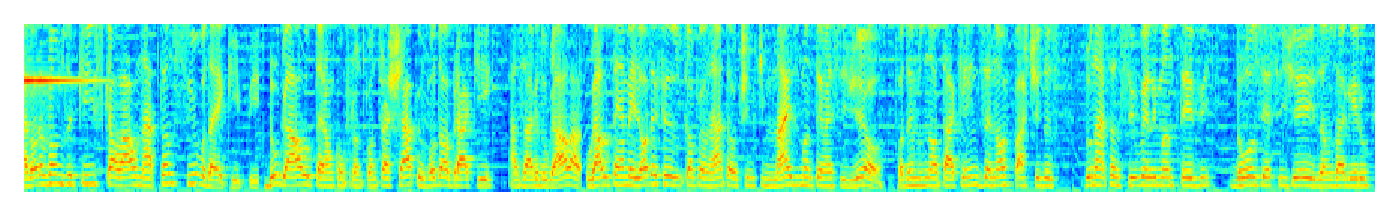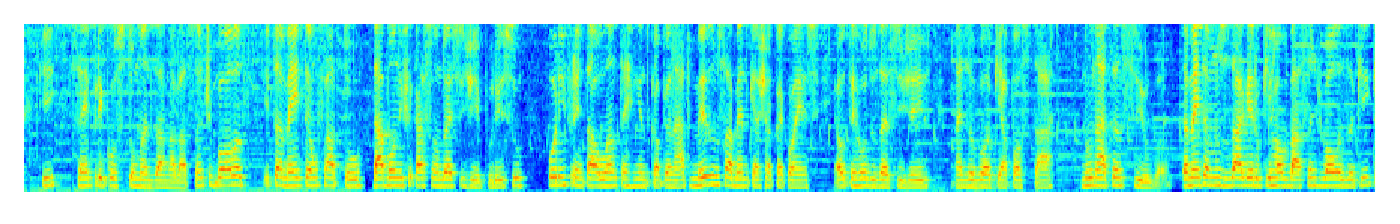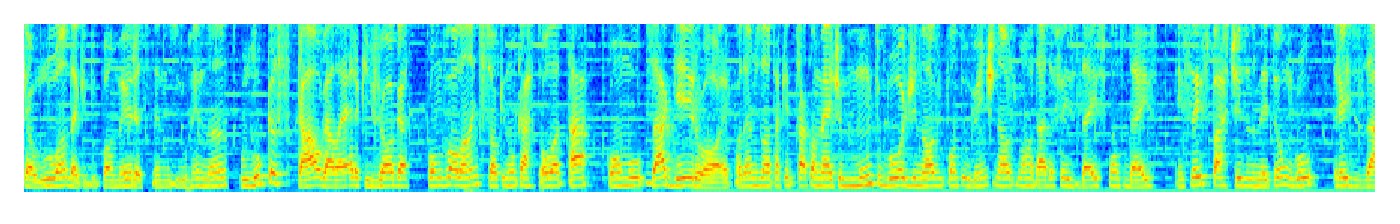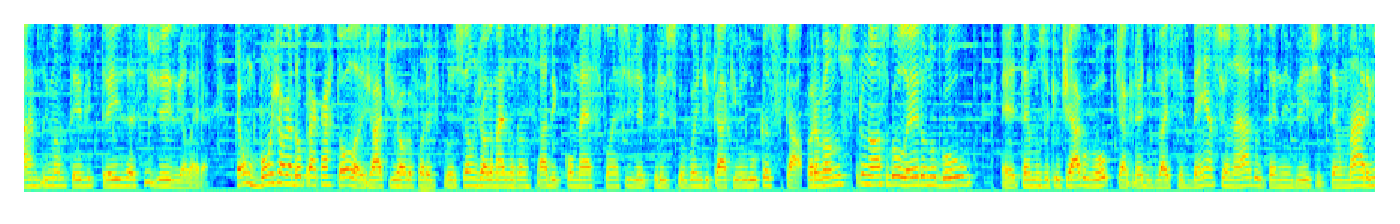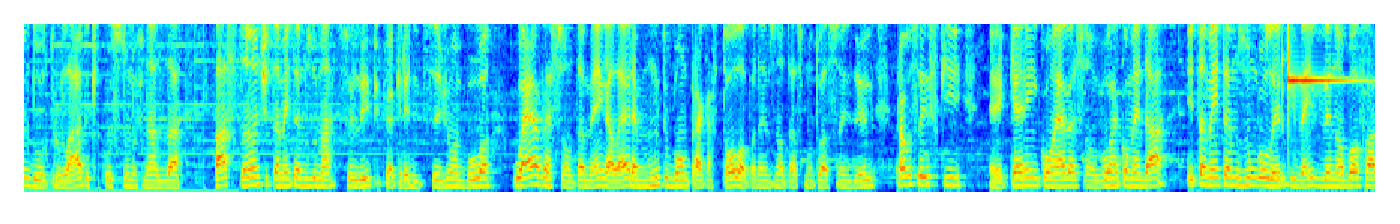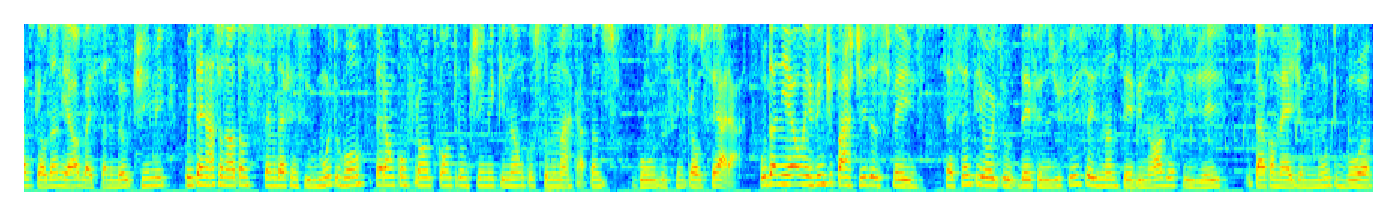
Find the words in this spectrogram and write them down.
Agora vamos aqui escalar o Nathan Silva da equipe do Galo, que terá um confronto contra a Chape. Eu vou dobrar aqui a zaga do Galo. O Galo tem a melhor defesa do campeonato, é o time que mais mantém o SG, ó. Podemos notar que em 19 partidas do Nathan Silva ele manteve 12 SGs, é um zagueiro que sempre costuma desarmar bastante bolas e também tem um fator da bonificação do SG, por isso por enfrentar o lanterninha do campeonato, mesmo sabendo que a Chapecoense é o terror dos SGs, mas eu vou aqui apostar no Nathan Silva. Também temos o zagueiro que rouba bastante bolas aqui, que é o Luan do Palmeiras, temos o Renan, o Lucas Cal, galera, que joga como volante, só que no Cartola tá como zagueiro, ó. É, podemos notar que ele tá com a média muito boa de 9.20, na última rodada fez 10.10, em seis partidas meteu um gol 3 desarmes e manteve 3 SGs, galera. É um bom jogador para cartola, já que joga fora de posição, joga mais avançado e começa com SG. Por isso que eu vou indicar aqui o Lucas Cal. Agora vamos para o nosso goleiro no gol. É, temos aqui o Thiago Volpe, que acredito vai ser bem acionado, tendo em vista que tem o Marinho do outro lado, que costuma finalizar bastante. Também temos o Marcos Felipe, que acredito seja uma boa o Everson também, galera, é muito bom para Cartola, podemos notar as pontuações dele. Para vocês que é, querem ir com Everson, vou recomendar E também temos um goleiro que vem vivendo uma boa fase, que é o Daniel, que vai estar no meu time. O Internacional tem um sistema defensivo muito bom, terá um confronto contra um time que não costuma marcar tantos gols assim, que é o Ceará. O Daniel, em 20 partidas, fez 68 defesas difíceis, manteve 9 SGs e está com a média muito boa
